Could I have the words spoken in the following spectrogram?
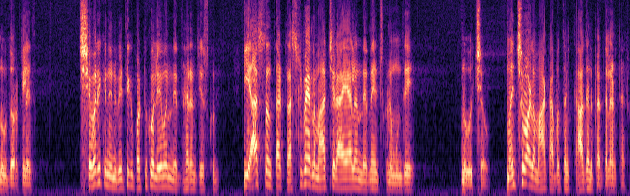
నువ్వు దొరకలేదు. చివరికి నేను వెతికి పట్టుకోలేమని నిర్ధారణ చేసుకుని ఈ ఆస్తి ట్రస్ట్ పేరున మార్చి రాయాలని నిర్ణయించుకునే ముందే నువ్వు వచ్చావు. మంచి వాళ్ళ మాట అబద్ధం కాదని పెద్దలంటారు.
